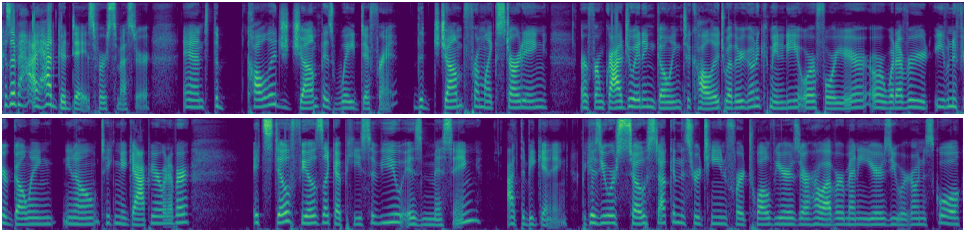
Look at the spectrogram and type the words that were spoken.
Cause I've, I had good days first semester and the college jump is way different. The jump from like starting or from graduating, going to college, whether you're going to community or a four year or whatever, even if you're going, you know, taking a gap year or whatever, it still feels like a piece of you is missing at the beginning because you were so stuck in this routine for 12 years or however many years you were going to school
